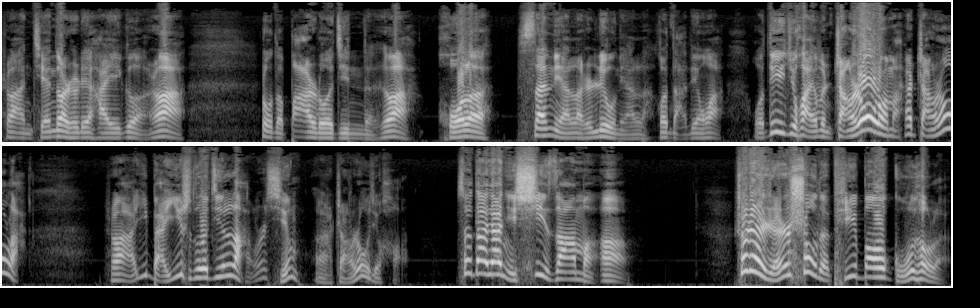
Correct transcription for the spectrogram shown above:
是吧？你前段时间还一个是吧？瘦到八十多斤的是吧？活了三年了，是六年了，给我打电话。我第一句话就问：长肉了吗？长肉了，是吧？一百一十多斤了。我说行啊，长肉就好。所以大家你细咂嘛啊。说这人瘦的皮包骨头了，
